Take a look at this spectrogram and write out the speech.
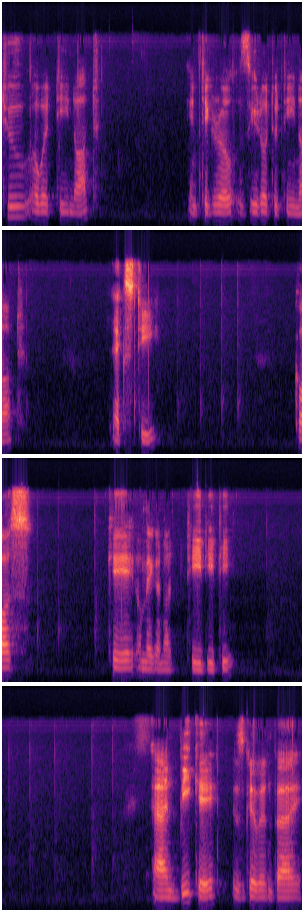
2 over T naught integral 0 to T naught xt cos k omega naught t dt. And bk is given by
